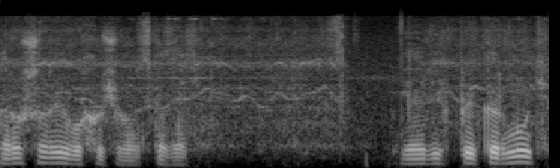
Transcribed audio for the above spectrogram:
Хороша риба, хочу вам сказати. Я їх прикорнуть.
